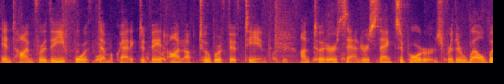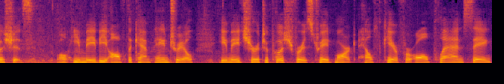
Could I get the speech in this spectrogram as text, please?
in time for the fourth Democratic debate on October 15th. On Twitter, Sanders thanked supporters for their well wishes. While he may be off the campaign trail, he made sure to push for his trademark health care for all plan, saying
